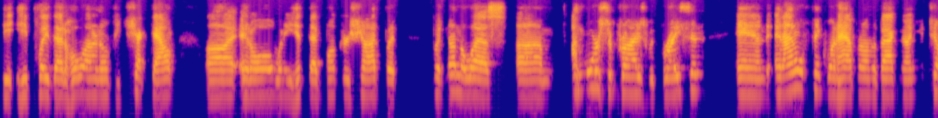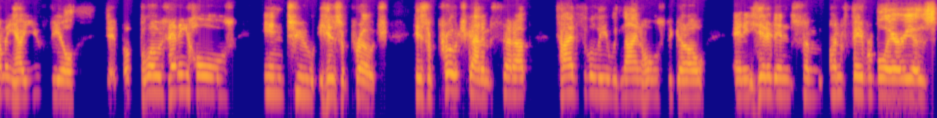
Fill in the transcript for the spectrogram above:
he, he played that hole. I don't know if he checked out uh, at all when he hit that bunker shot, but but nonetheless, um, I'm more surprised with Bryson. And and I don't think what happened on the back nine. You tell me how you feel blows any holes into his approach. His approach got him set up, tied for the lead with nine holes to go, and he hit it in some unfavorable areas,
